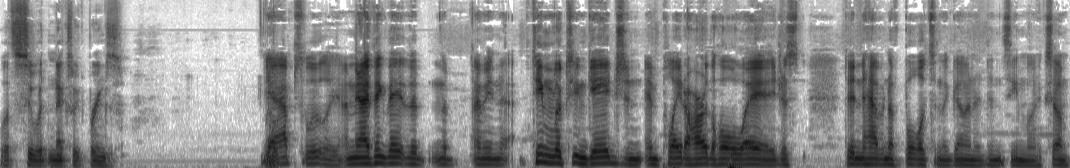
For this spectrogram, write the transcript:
let's see what next week brings. Yeah, absolutely. I mean, I think they the, the I mean, team looked engaged and, and played hard the whole way. They just didn't have enough bullets in the gun. It didn't seem like so.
